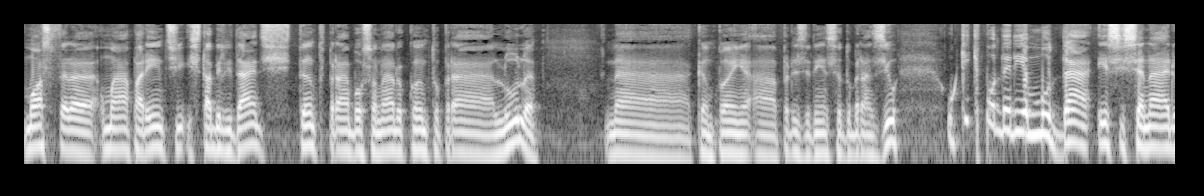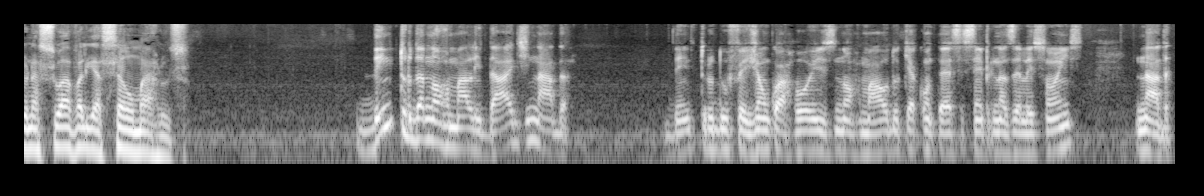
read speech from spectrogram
mostra uma aparente estabilidade, tanto para Bolsonaro quanto para Lula, na campanha à presidência do Brasil. O que, que poderia mudar esse cenário na sua avaliação, Marlos? Dentro da normalidade, nada. Dentro do feijão com arroz normal do que acontece sempre nas eleições, nada.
